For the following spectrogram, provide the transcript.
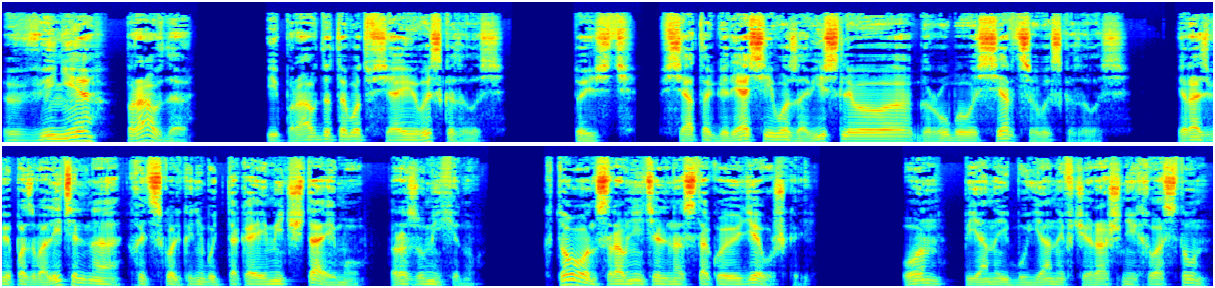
В вине правда, и правда-то вот вся и высказалась. То есть Вся-то грязь его завистливого, грубого сердца высказалась. И разве позволительно хоть сколько-нибудь такая мечта ему, Разумихину? Кто он сравнительно с такой девушкой? Он пьяный буян и вчерашний хвостун.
